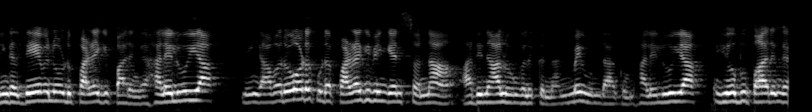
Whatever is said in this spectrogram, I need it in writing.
நீங்கள் தேவனோடு பழகி பாருங்க. ஹலெலூயா நீங்க அவரோட கூட பழகுவீங்கன்னு சொன்னா அதனால் உங்களுக்கு நன்மை உண்டாகும். ஹalleluya யோபு பாருங்க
